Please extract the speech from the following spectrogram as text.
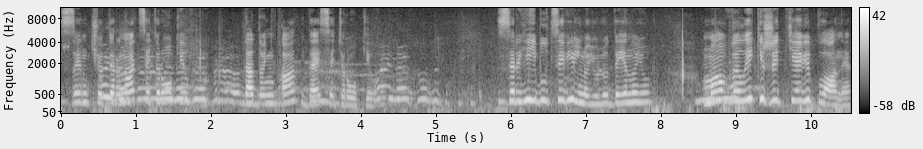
Син 14 років та донька 10 років. Сергій був цивільною людиною, мав великі життєві плани,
